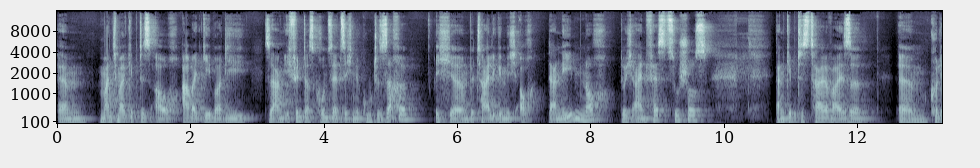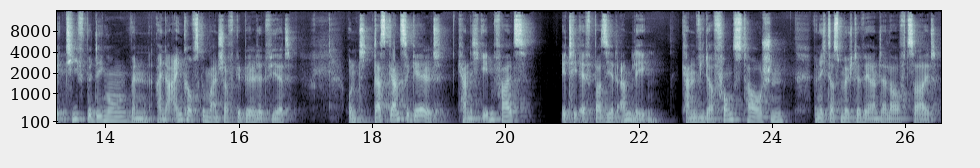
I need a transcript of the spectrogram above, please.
Ähm, manchmal gibt es auch Arbeitgeber, die sagen, ich finde das grundsätzlich eine gute Sache. Ich äh, beteilige mich auch daneben noch durch einen Festzuschuss. Dann gibt es teilweise ähm, Kollektivbedingungen, wenn eine Einkaufsgemeinschaft gebildet wird. Und das ganze Geld kann ich ebenfalls ETF-basiert anlegen, kann wieder Fonds tauschen, wenn ich das möchte während der Laufzeit.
